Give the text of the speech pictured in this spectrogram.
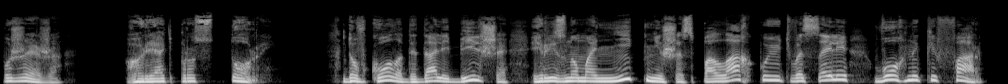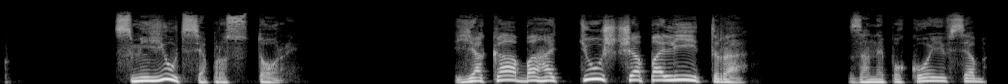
пожежа, горять простори. Довкола дедалі більше і різноманітніше спалахкують веселі вогники фарб. Сміються простори. Яка багатюща палітра! Занепокоївся б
